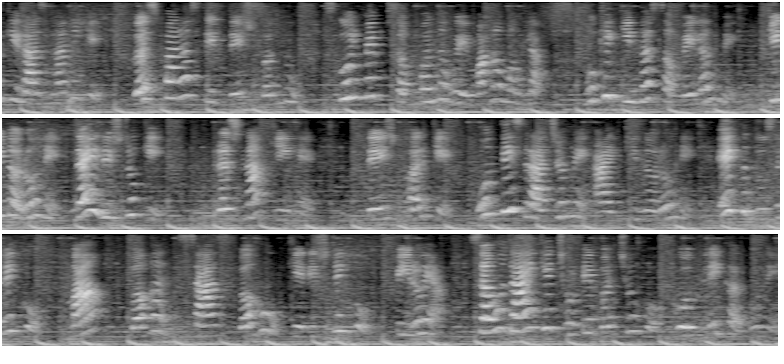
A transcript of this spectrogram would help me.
छत्तीसगढ़ की राजधानी के गजपारा स्थित देश बंधु स्कूल में संपन्न हुए महामंगला मुख्य किन्नर सम्मेलन में किन्नरों ने नए रिश्तों की रचना की है। देश भर के 29 राज्यों में आए किन्नरों ने एक दूसरे को माँ, बहन, सास, बहू के रिश्ते को पिरोया। समुदाय के छोटे बच्चों को गोद लेकर उन्हें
